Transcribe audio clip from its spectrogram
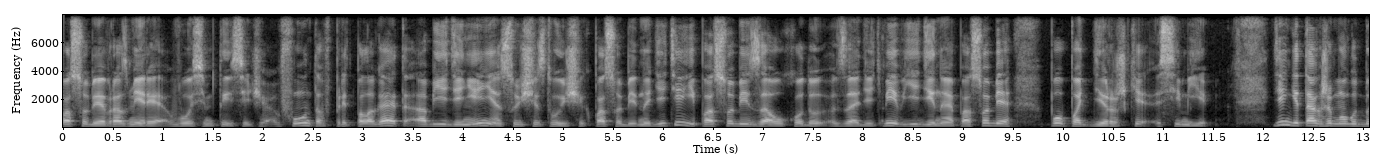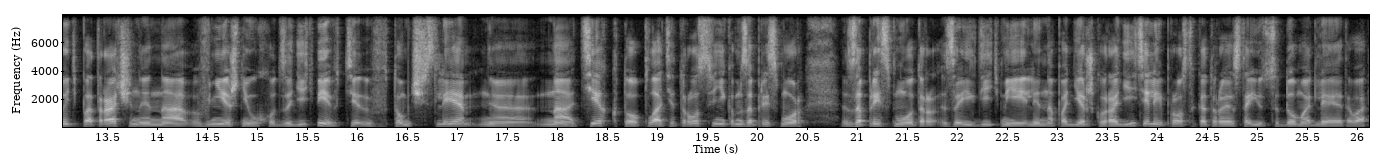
Пособие в размере 8 тысяч фунтов предполагает объединение существующих пособий на детей и пособий за уходу за детьми в единое пособие по поддержке семьи. Деньги также могут быть потрачены на внешний уход за детьми, в том числе э, на тех, кто платит родственникам за присмотр, за присмотр за их детьми или на поддержку родителей, просто которые остаются дома для этого,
